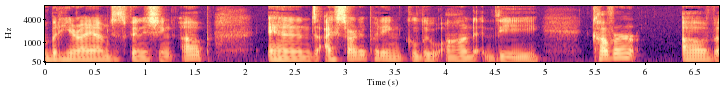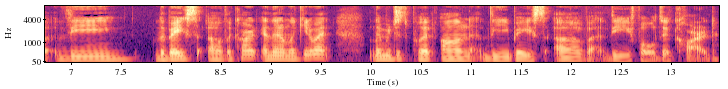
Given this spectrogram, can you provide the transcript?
But here I am just finishing up and I started putting glue on the cover of the the base of the card and then I'm like you know what let me just put on the base of the folded card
